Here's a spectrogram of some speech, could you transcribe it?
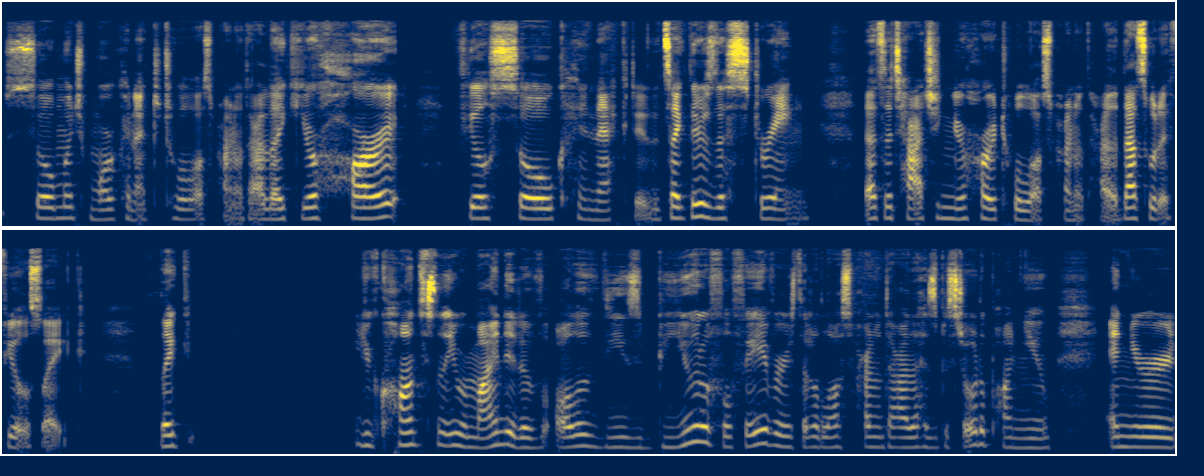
so much more connected to Allah subhanahu wa ta'ala. Like your heart feels so connected. It's like there's a string that's attaching your heart to Allah subhanahu wa ta'ala. That's what it feels like. Like you're constantly reminded of all of these beautiful favors that Allah subhanahu wa ta'ala has bestowed upon you and you're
